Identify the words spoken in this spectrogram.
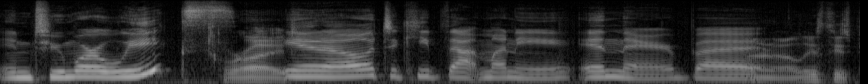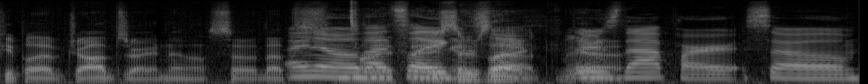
in two more weeks? Right. You know, to keep that money in there, but I but don't know. At least these people have jobs right now, so that's. I know, my that's thing. like- There's that. there's Yeah. that part. So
